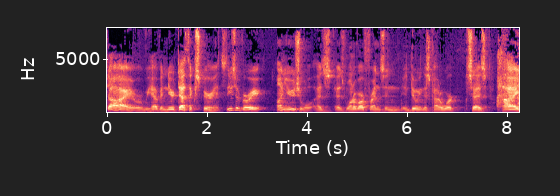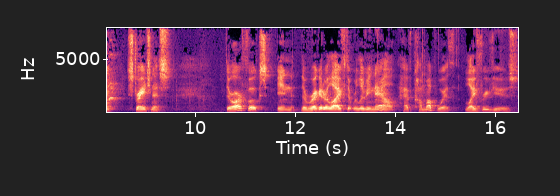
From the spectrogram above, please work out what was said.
die or we have a near death experience, these are very unusual. As, as one of our friends in, in doing this kind of work says, high strangeness. There are folks in the regular life that we're living now have come up with life reviews.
